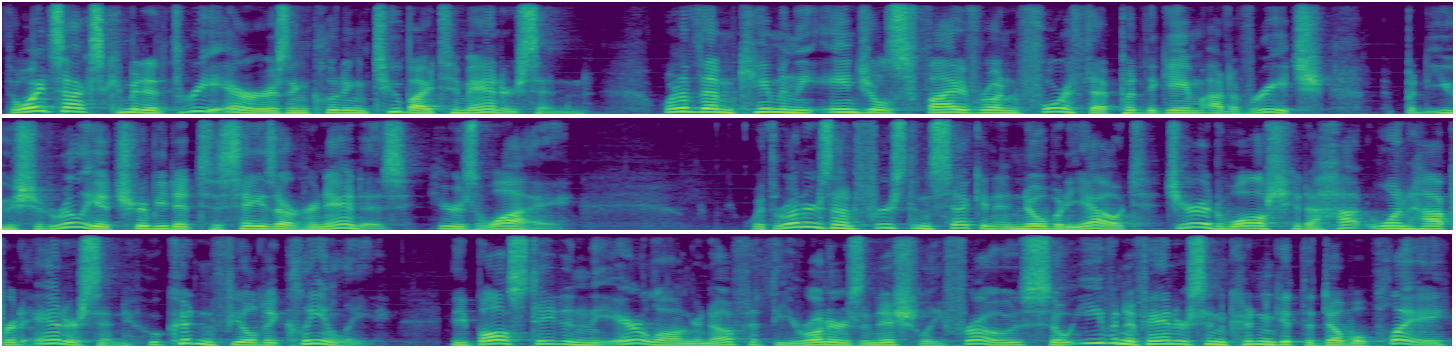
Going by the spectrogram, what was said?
The White Sox committed three errors, including two by Tim Anderson. One of them came in the Angels' five run fourth that put the game out of reach, but you should really attribute it to Cesar Hernandez. Here's why. With runners on first and second and nobody out, Jared Walsh hit a hot one hopper to Anderson, who couldn't field it cleanly. The ball stayed in the air long enough that the runners initially froze, so even if Anderson couldn't get the double play,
